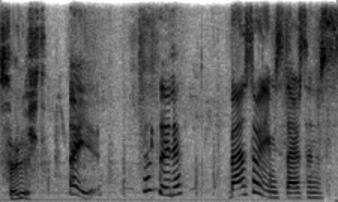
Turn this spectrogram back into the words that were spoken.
Söyle işte. Hayır, sen söyle. Ben söyleyeyim isterseniz.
